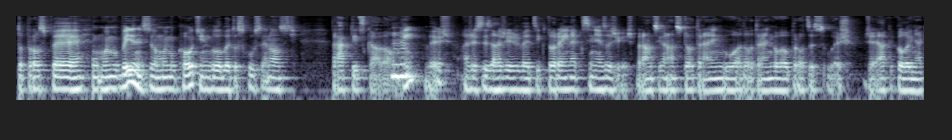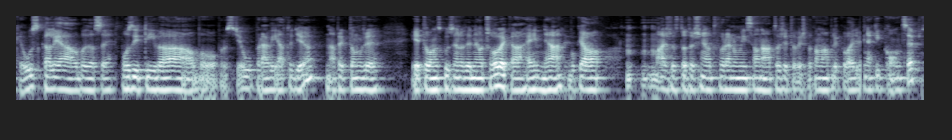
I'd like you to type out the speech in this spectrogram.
to prospeje môjmu biznisu, môjmu coachingu, lebo je to skúsenosť praktická veľmi, mm. vieš, a že si zažiješ veci, ktoré inak si nezažiješ v rámci, v rámci toho tréningu a toho tréningového procesu, vieš, že akékoľvek nejaké úskalia, alebo zase pozitíva, alebo proste úpravy a to deje, napriek tomu, že je to len skúsenosť jedného človeka, hej, mňa, pokiaľ máš dostatočne otvorenú mysel na to, že to vieš potom aplikovať nejaký koncept,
